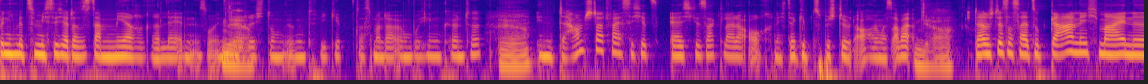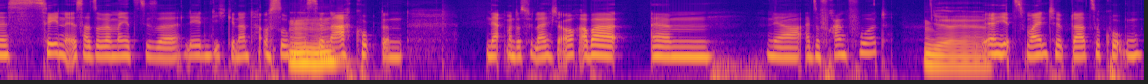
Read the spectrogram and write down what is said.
bin ich mir ziemlich sicher, dass es da mehrere Läden so in Ja. der Richtung irgendwie gibt, dass man da irgendwo hin könnte. Ja. In Darmstadt weiß ich jetzt ehrlich gesagt leider auch nicht. Da gibt es bestimmt auch irgendwas. Aber Ja. dadurch, dass das halt so gar nicht meine Szene ist, also wenn man jetzt diese Läden, die ich genannt habe, so ein Mhm. bisschen nachguckt, dann merkt man das vielleicht auch. Aber ähm, ja, also Frankfurt Ja, jetzt mein Tipp, da zu gucken.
